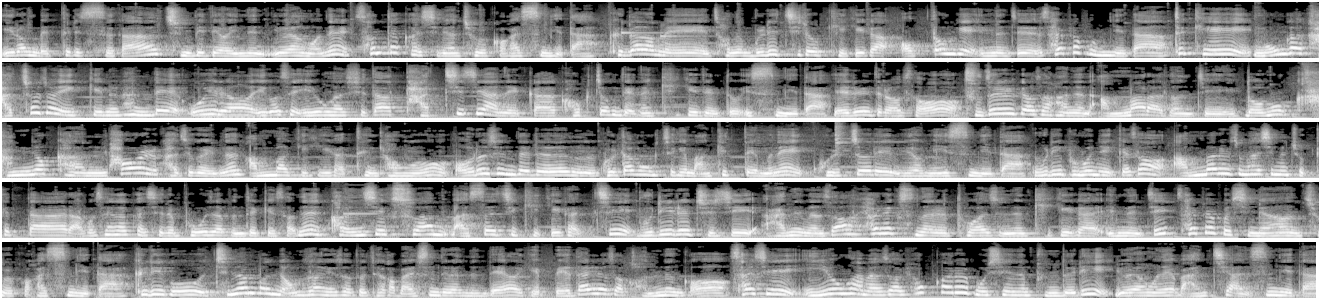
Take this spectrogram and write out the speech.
이런 매트리스가 준비되어 있는 요양원을 선택하시면 좋을 것 같습니다. 그 다음에 저는 물리치료 기기가 어떤 게 있는지 살펴봅니다. 특히 뭔가 갖춰져 있기는 한데 오히려 이것을 이용하시다 다치지 않을까 걱정되는 기기들도 있습니다. 예를 들어서 두들겨서 하는 안마라든지 너무 강력한 파워를 가지고 있는 안마기기 같은 경우 어르신들은 골다공증이 많기 때문에 골절의 위험이 있습니다. 우리 부모님께서 안마를 좀 하시면 좋겠다라고 생각하시는 보호자분들께서는 건식 수압 마사지 기기 같이 무리를 주지 않으면서 혈액순환을 도와주는 기기가 있는지 살펴보시면 좋을 것 같습니다. 그리고 지난번 영상에서도 제가 말씀드렸는데요. 이게 매달려서 걷는 거 사실 이용하면서 효과를 보시는 분들이 요양원에 많지 않습니다.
